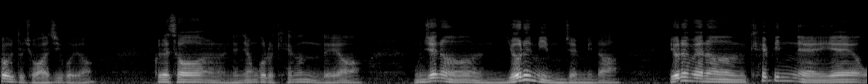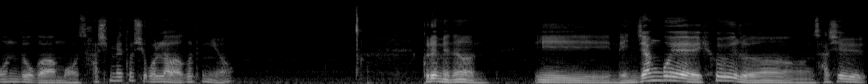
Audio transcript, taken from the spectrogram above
효율도 좋아지고요. 그래서 냉장고를 켜놓는데요. 문제는 여름이 문제입니다. 여름에는 캐빈 내의 온도가 뭐 40m씩 올라가거든요. 그러면은 이 냉장고의 효율은 사실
